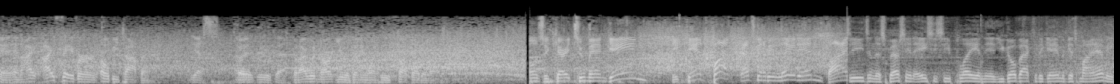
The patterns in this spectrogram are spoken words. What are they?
And, and I, I favor Obi Toppin. Yes, I But- would agree with that. But I wouldn't argue with anyone who felt otherwise. Jones had carried two-man game. He can't, but that's going to be laid in by Seeds, and especially in ACC play, and you go back to the game against Miami,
